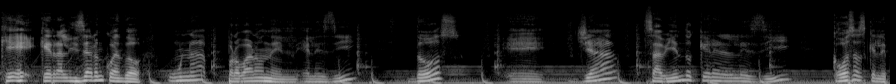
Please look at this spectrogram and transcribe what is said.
que, que realizaron cuando, una, probaron el LSD, dos, eh, ya sabiendo que era el LSD, cosas que le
